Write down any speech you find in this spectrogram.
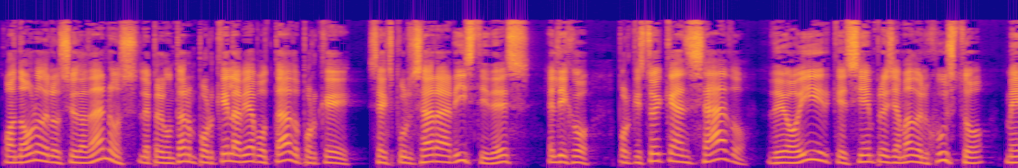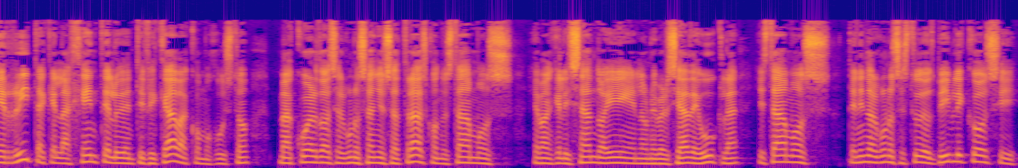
Cuando a uno de los ciudadanos le preguntaron por qué él había votado porque se expulsara Arístides, él dijo, porque estoy cansado de oír que siempre es llamado el justo, me irrita que la gente lo identificaba como justo. Me acuerdo hace algunos años atrás cuando estábamos evangelizando ahí en la Universidad de UCLA y estábamos teniendo algunos estudios bíblicos y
